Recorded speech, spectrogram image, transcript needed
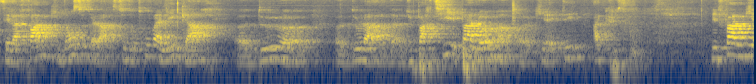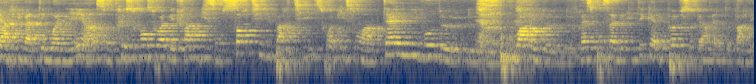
C'est la femme qui, dans ce cas-là, se retrouve à l'écart euh, euh, du parti et pas l'homme euh, qui a été accusé. Les femmes qui arrivent à témoigner hein, sont très souvent soit des femmes qui sont sorties du parti, soit qui sont à un tel niveau de, pouvoir et de, responsabilité qu'elles peuvent se permettre de parler.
